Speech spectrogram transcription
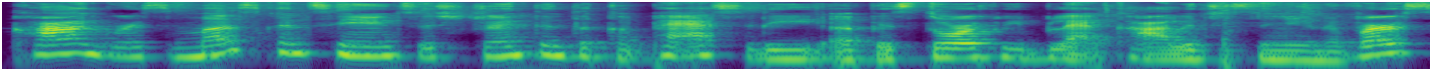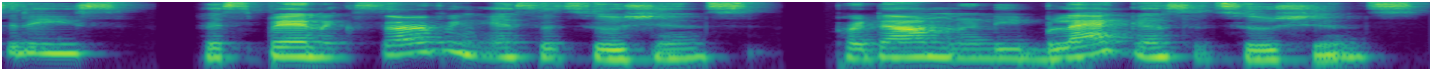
Congress must continue to strengthen the capacity of historically Black colleges and universities, Hispanic serving institutions, predominantly Black institutions,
